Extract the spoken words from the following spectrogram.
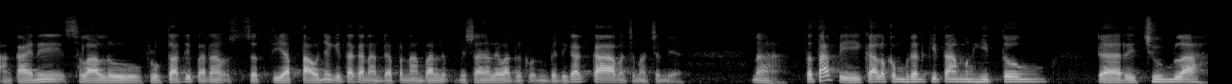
angka ini selalu fluktuatif karena setiap tahunnya kita kan ada penambahan misalnya lewat rekrutmen P3K macam-macam ya. Nah, tetapi kalau kemudian kita menghitung dari jumlah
